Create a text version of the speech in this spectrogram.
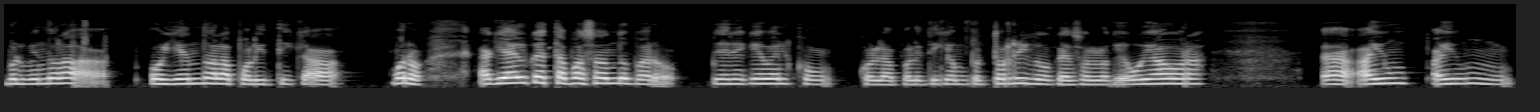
Volviendo a la, oyendo a la política, bueno, aquí hay algo que está pasando, pero tiene que ver con, con la política en Puerto Rico, que eso es lo que voy ahora. Ah, hay un, hay un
